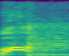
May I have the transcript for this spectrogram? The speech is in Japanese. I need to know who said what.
Speaker 1: one.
